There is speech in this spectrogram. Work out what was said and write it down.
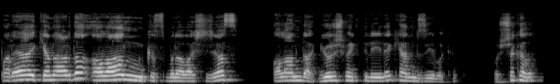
paralel kenarda alan kısmına başlayacağız. Alanda görüşmek dileğiyle kendinize iyi bakın. Hoşçakalın.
